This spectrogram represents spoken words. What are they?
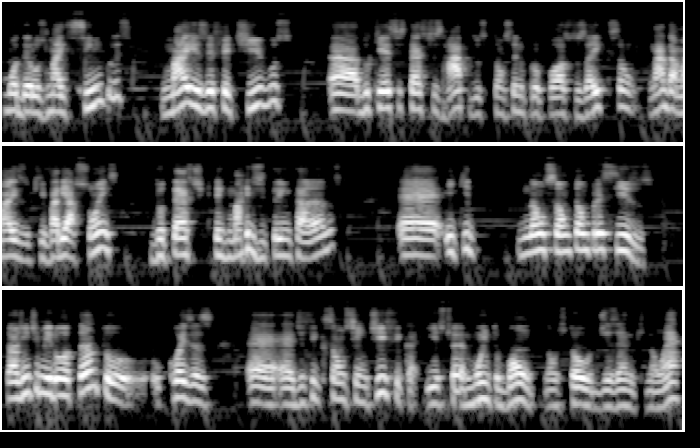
modelos mais simples, mais efetivos uh, do que esses testes rápidos que estão sendo propostos aí, que são nada mais do que variações do teste que tem mais de 30 anos é, e que não são tão precisos. Então a gente mirou tanto coisas é, de ficção científica, e isso é muito bom, não estou dizendo que não é,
